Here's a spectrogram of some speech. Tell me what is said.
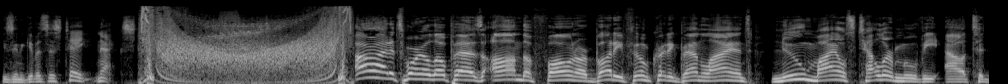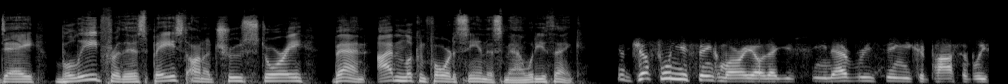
He's going to give us his take next. All right, it's Mario Lopez on the phone. Our buddy, film critic Ben Lyons, new Miles Teller movie out today. Bleed for this, based on a true story. Ben, I'm looking forward to seeing this, man. What do you think? Just when you think, Mario, that you've seen everything you could possibly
